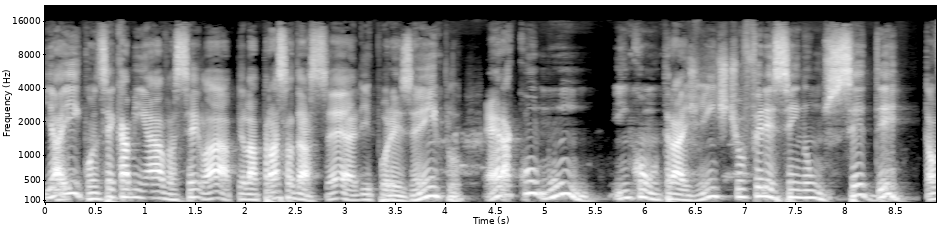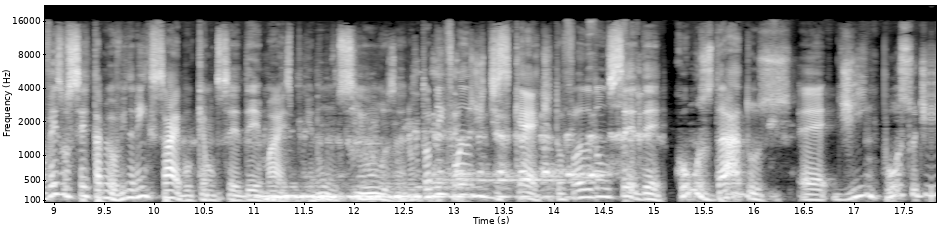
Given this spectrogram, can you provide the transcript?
E aí, quando você caminhava, sei lá, pela Praça da Sé ali, por exemplo, era comum encontrar gente te oferecendo um CD Talvez você que está me ouvindo nem saiba o que é um CD mais, porque não se usa. Não estou nem falando de disquete, estou falando de um CD. Com os dados é, de imposto de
